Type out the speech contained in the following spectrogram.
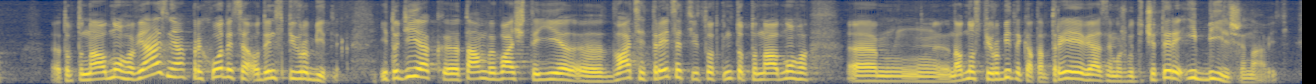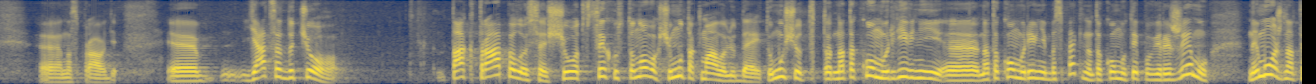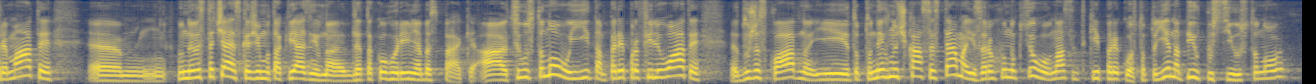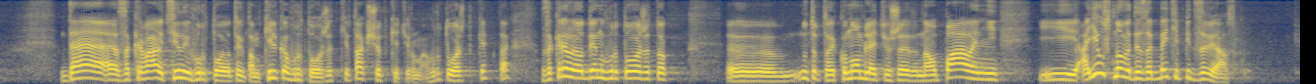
Е, Тобто на одного в'язня приходиться один співробітник. І тоді, як е, там ви бачите, є е, 20-30%, ну, тобто на одного, ем, на одного співробітника там три в'язні, може бути чотири і більше навіть е, насправді. Е, Я це до чого? Так трапилося, що от в цих установах чому так мало людей? Тому що на такому рівні, е, на такому рівні безпеки, на такому типові режиму не можна тримати, ем, ну не вистачає, скажімо так, в'язнів для такого рівня безпеки. А цю установу її там перепрофілювати е, дуже складно. І, тобто не гнучка система, і за рахунок цього у нас є такий перекос. Тобто є напівпусті установи, де е, закривають цілий гуртожиток, там кілька гуртожитків. Так, що таке тюрма? Гуртожитки. Так? Закрили один гуртожиток, ну, тобто економлять вже на опаленні. І... А є установи, де забиті під зав'язку.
